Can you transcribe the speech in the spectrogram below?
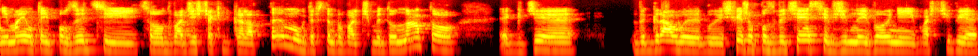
nie mają tej pozycji co dwadzieścia kilka lat temu, gdy wstępowaliśmy do NATO, gdzie wygrały, były świeżo po zwycięstwie w zimnej wojnie i właściwie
